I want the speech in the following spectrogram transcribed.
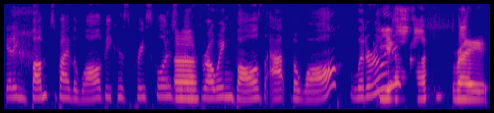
getting bumped by the wall because preschoolers uh, were throwing balls at the wall, literally. Yeah, right.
